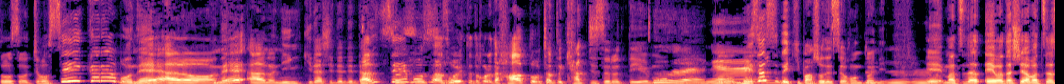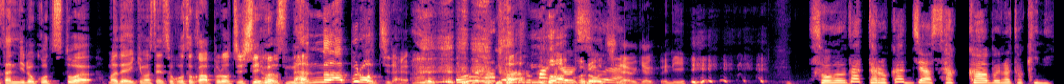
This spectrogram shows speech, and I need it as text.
そうそう、女性からもね、あのね、あの人気だし、で、で男性もさ、そういったところでハートをちゃんとキャッチするっていう、もう、そうだよもうね。目指すべき場所ですよ、本当に。うんうんうんえー松田、えー私は松田さんに露骨とはまではいきません。そこそこアプローチしています。何のアプローチだよ。何のアプローチだよ、逆に。そうだったのか。じゃあ、サッカー部の時に。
